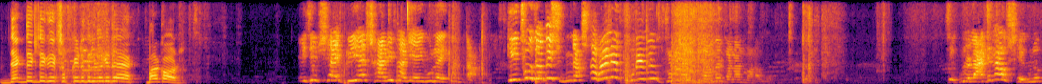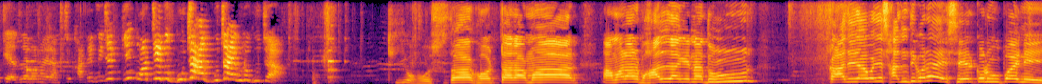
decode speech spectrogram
দেখ দেখ দেখ দেখ সব কেটে দিল নাকি দেখ বার কর। এই যে সেই বিয়ের শাড়ি ফাড়ি এইগুলো এখানটা কিছু যদি নষ্ট হয় না আমি গরমের বানান বানাবো। যেগুলো লাগে না সেগুলো কেজলা বানায় রাখছে। খাটের নিচে কি করছে? একটু গুছা গুছা এগুলো গুছা। কি অবস্থা ঘরটার আমার? আমার আর ভালো লাগে না দূর কাজে যাব যে শান্তি করে সের কোনো উপায় নেই।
